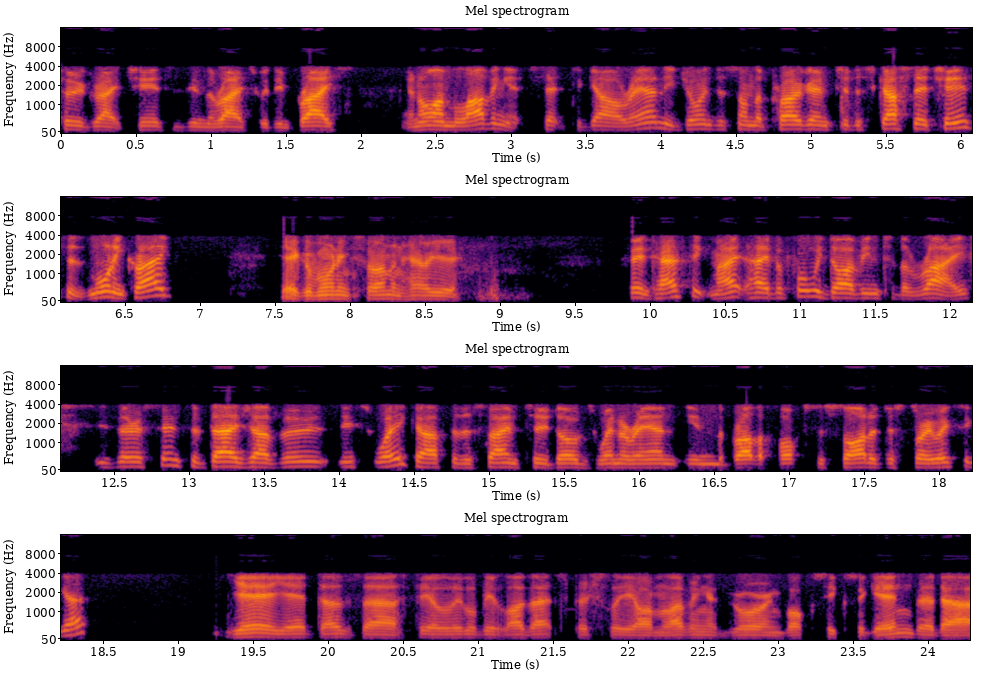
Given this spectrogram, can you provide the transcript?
two great chances in the race with Embrace, and I'm loving it. Set to go around. He joins us on the program to discuss their chances. Morning, Craig. Yeah, good morning, Simon. How are you? Fantastic, mate. Hey, before we dive into the race, is there a sense of deja vu this week after the same two dogs went around in the Brother Fox decided just three weeks ago? Yeah, yeah, it does uh, feel a little bit like that. Especially, I'm loving it drawing box six again. But uh,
